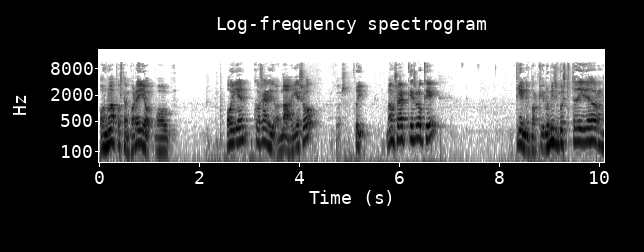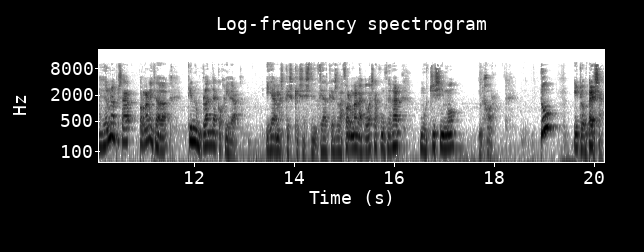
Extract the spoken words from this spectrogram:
o no apuestan por ello. O oyen cosas y digo, no, y eso, pues, uy, vamos a ver qué es lo que tiene, porque lo mismo, esto te da idea de organización. Una empresa organizada tiene un plan de acogida. Y además que es que es esencial, que es la forma en la que vas a funcionar muchísimo mejor. Tú y tu empresa.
